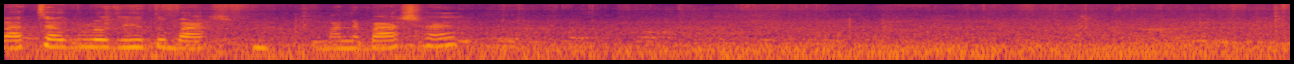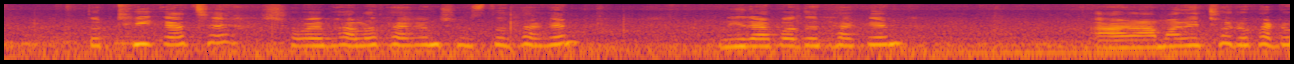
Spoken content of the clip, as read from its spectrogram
বাচ্চাগুলো যেহেতু বাস মানে বাসায়। তো ঠিক আছে, সবাই ভালো থাকেন, সুস্থ থাকেন, নিরাপদে থাকেন। আর আমার এই ছোটোখাটো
